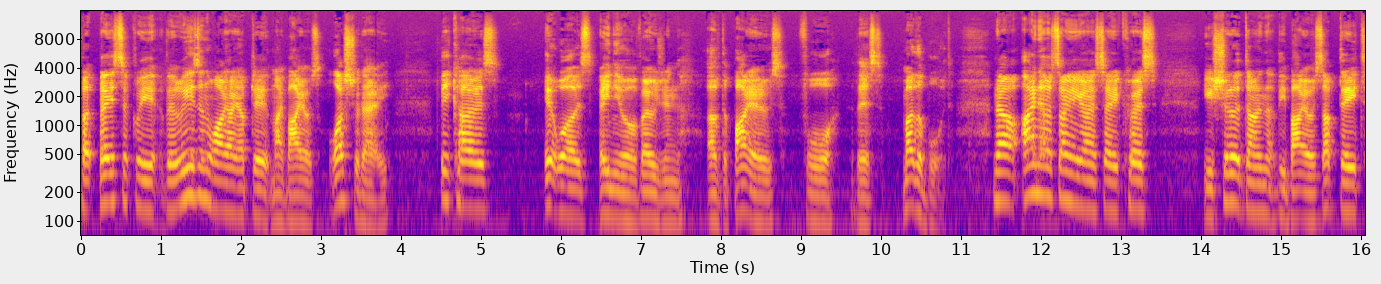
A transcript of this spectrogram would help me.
But basically, the reason why I updated my BIOS yesterday, because it was a newer version of the BIOS for this motherboard. Now, I know some of you are going to say, Chris, you should have done the BIOS update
